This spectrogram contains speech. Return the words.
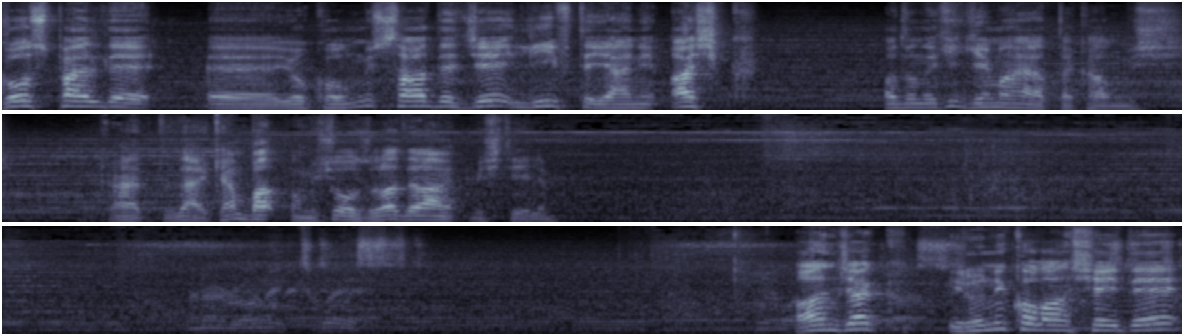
Gospel de e, yok olmuş. Sadece Leaf de yani aşk adındaki gemi hayatta kalmış. Hayatta derken batmamış. Yolculuğa devam etmiş diyelim. Ancak ironik olan şey de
